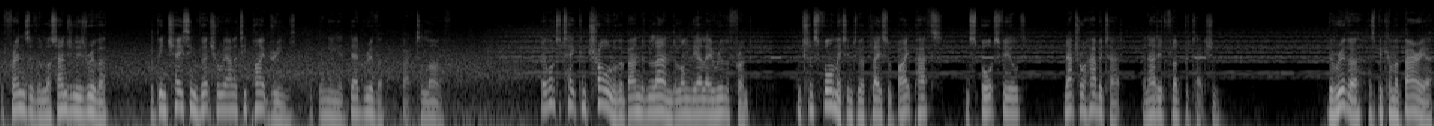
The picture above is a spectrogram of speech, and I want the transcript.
the Friends of the Los Angeles River have been chasing virtual reality pipe dreams of bringing a dead river back to life. They want to take control of abandoned land along the LA riverfront and transform it into a place of bike paths and sports fields, natural habitat, and added flood protection. The river has become a barrier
